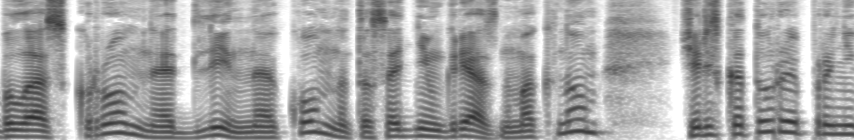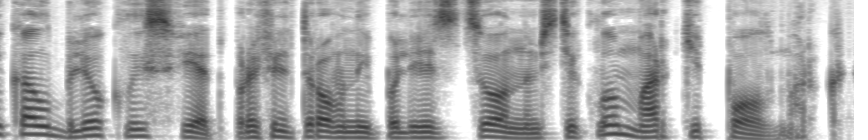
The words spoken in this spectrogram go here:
была скромная длинная комната с одним грязным окном, через которое проникал блеклый свет, профильтрованный поляризационным стеклом марки «Полмарк»,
